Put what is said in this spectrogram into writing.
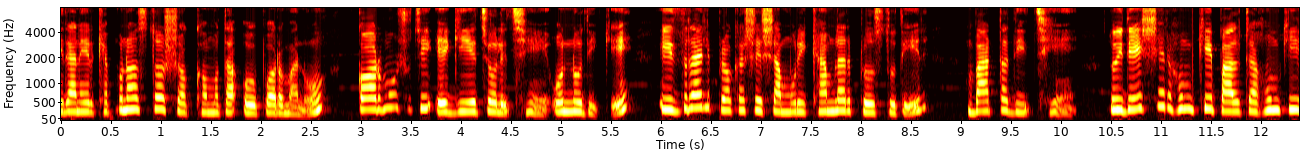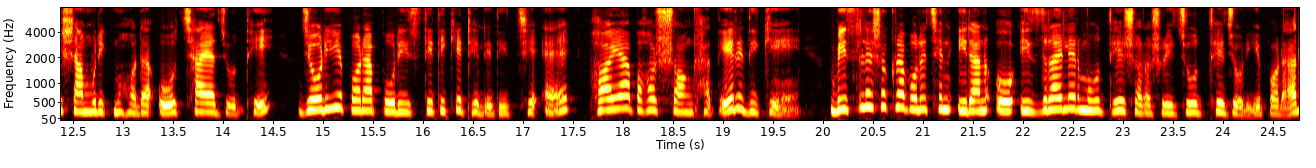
ইরানের ক্ষেপণাস্ত্র সক্ষমতা ও পরমাণু কর্মসূচি এগিয়ে চলেছে। অন্যদিকে, ইসরায়েল প্রকাশ্যে সামরিক হামলার প্রস্তুতির বার্তা দিচ্ছে। দুই দেশের হুমকি পাল্টা হুমকি, সামরিক মহড়া ও ছায়াযুদ্ধে জড়িয়ে পড়া পরিস্থিতিকে ঠেলে দিচ্ছে এক ভয়াবহ সংঘাতের দিকে। বিশ্লেষকরা বলেছেন, ইরান ও ইসরায়েলের মধ্যে সরাসরি যুদ্ধে জড়িয়ে পড়ার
